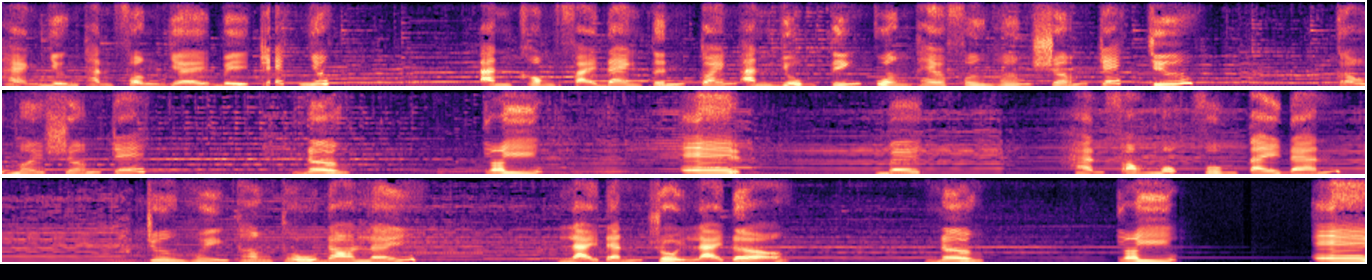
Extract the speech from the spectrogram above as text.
hạng những thành phần dễ bị trét nhất anh không phải đang tính toán anh dũng tiến quân theo phương hướng sớm trét chứ? Cậu mới sớm trét Đơn. Y. E. B. Hành Phong một vung tay đánh. Trương Huyền thân thủ đo lấy. Lại đánh rồi lại đỡ. Nương Y. E.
